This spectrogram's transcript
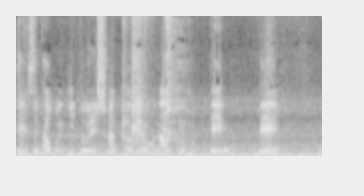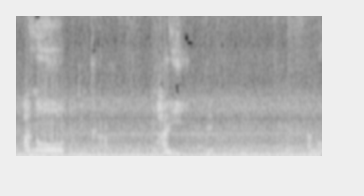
先生多分きっと嬉しかったんだろうなと思って、で、あのーって言ったら、はいって、あの、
